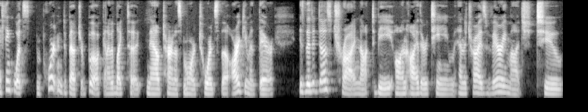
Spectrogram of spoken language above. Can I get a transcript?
I think what's important about your book, and I would like to now turn us more towards the argument there, is that it does try not to be on either team and it tries very much to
